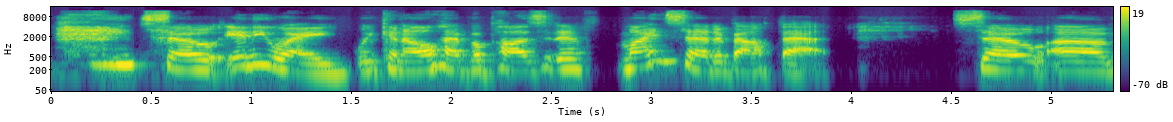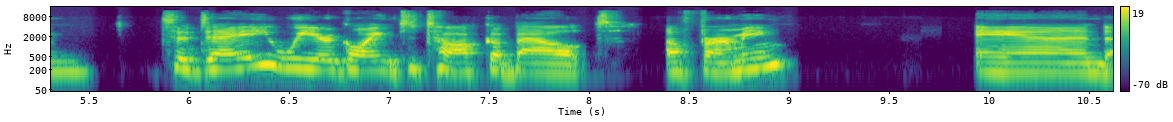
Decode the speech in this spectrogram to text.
so anyway, we can all have a positive mindset about that. So um, today we are going to talk about affirming. And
